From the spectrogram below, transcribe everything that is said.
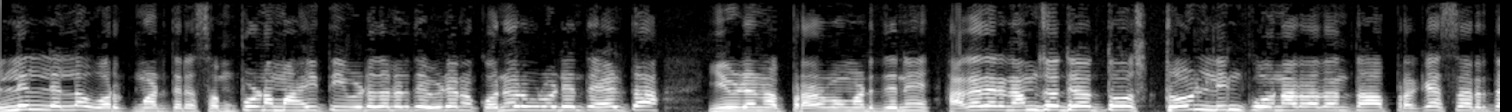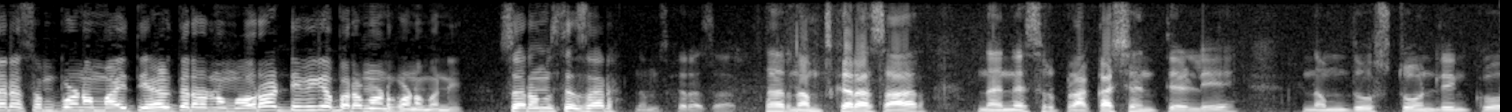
ಎಲ್ಲೆಲ್ಲೆಲ್ಲ ವರ್ಕ್ ಮಾಡ್ತಾರೆ, ಸಂಪೂರ್ಣ ಮಾಹಿತಿ ವಿಡಿಯೋದಲ್ಲಿರುತ್ತೆ ವಿಡಿಯೋನ ಕೊನೆವರೆಗೂ ನೋಡಿ ಅಂತ ಹೇಳ್ತಾ ಈ ವಿಡಿಯೋನ ಪ್ರಾರಂಭ ಮಾಡ್ತೀನಿ. ಹಾಗಾದರೆ ನಮ್ಮ ಜೊತೆ ಇವತ್ತು ಸ್ಟೋನ್ ಲಿಂಕ್ ಓನರ್ ಆದಂತಹ ಪ್ರಕಾಶ್ ಸರ್ ಇರ್ತಾರೆ ಸಂಪೂರ್ಣ ಮಾಹಿತಿ ಹೇಳ್ತಾರೆ. ನಮ್ಮ ಅವರ ಟಿವಿಗೆ ಬರಮಾಡ್ಕೊಂಡು ಬನ್ನಿ. ಸರ್ ನಮಸ್ತೆ ಸರ್ ನಮಸ್ಕಾರ ಸರ್ ಸರ್, ನಮಸ್ಕಾರ ಸರ್ ನನ್ನ ಹೆಸರು ಪ್ರಕಾಶ್ ಅಂತೇಳಿ. ನಮ್ಮದು ಸ್ಟೋನ್ ಲಿಂಕು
